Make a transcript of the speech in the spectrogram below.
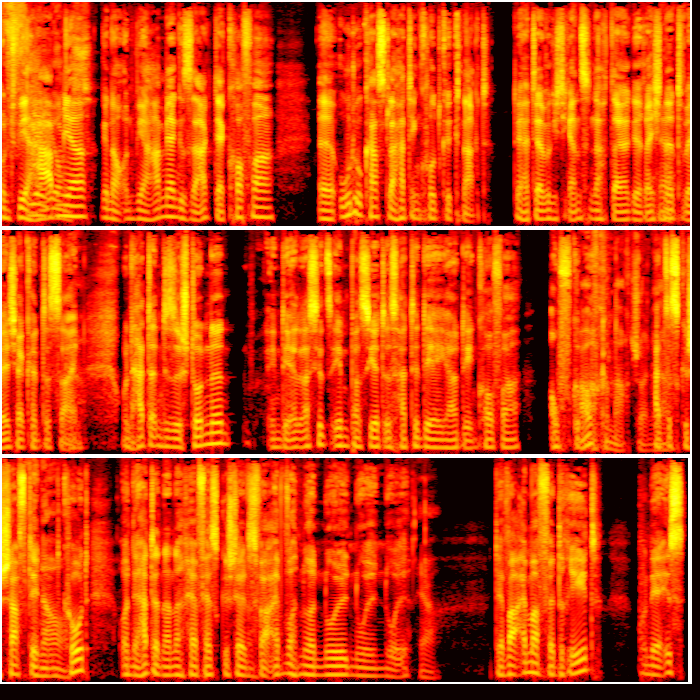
und wir haben ja, Jungs. genau, und wir haben ja gesagt, der Koffer, äh, Udo Kastler hat den Code geknackt. Der hat ja wirklich die ganze Nacht da gerechnet, welcher könnte es sein. Und hat dann diese Stunde, in der das jetzt eben passiert ist, hatte der ja den Koffer aufgemacht. aufgemacht schon. Hat ja. es geschafft, Genau. den Code. Und er hatte dann nachher festgestellt, es war einfach nur 000. ja. Der war einmal verdreht und er ist,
